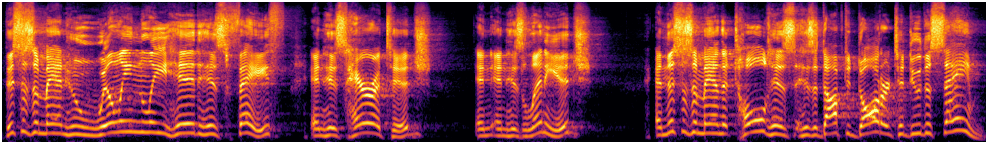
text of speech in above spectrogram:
This is a man who willingly hid his faith and his heritage and, and his lineage and this is a man that told his, his adopted daughter to do the same.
